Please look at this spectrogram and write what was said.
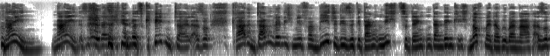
Nein, nein, es ist sogar das Gegenteil. Also gerade dann, wenn ich mir verbiete, diese Gedanken nicht zu denken, dann denke ich noch mehr darüber nach. Also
